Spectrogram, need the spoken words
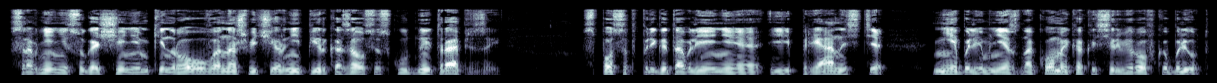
В сравнении с угощением Кенроува наш вечерний пир казался скудной трапезой. Способ приготовления и пряности не были мне знакомы, как и сервировка блюд,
